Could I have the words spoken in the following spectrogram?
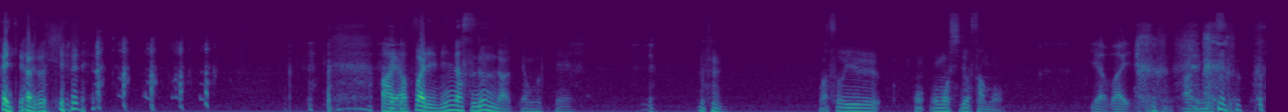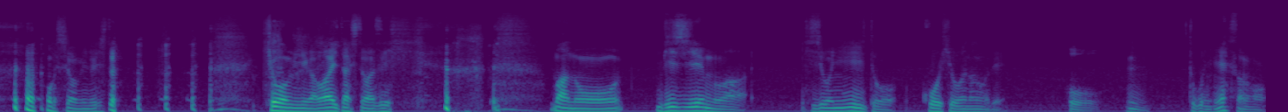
書いてあるっていうね。あ、やっぱりみんなするんだって思って。うんまあそういうお面白さもやばい。ありますよ。星を見る人。興味が湧いた人はぜひ。まああの、BGM は非常にいいと好評なので、おう。うん、特にね、その、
